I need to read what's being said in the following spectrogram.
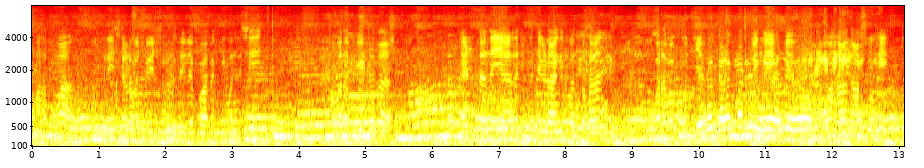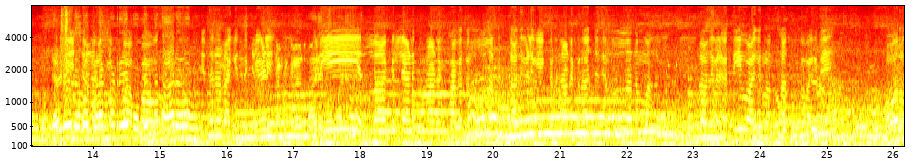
ಮಹಾತ್ಮ ಶ್ರೀ ಶರಣಬಸವೇಶ್ವರ ದಿವ್ಯ ಪಾದಕ್ಕೆ ವಂದಿಸಿ ಅವರ ಪೀಠದ ಎಂಟನೆಯ ಅಧಿಪತಿಗಳಾಗಿರುವಂತಹ ಪರಮ ಪೂಜ್ಯ ದಾಸೋಹಿ ನಿಧನರಾಗಿದ್ದು ಕೇಳಿ ಇಡೀ ಎಲ್ಲ ಕಲ್ಯಾಣ ಕರ್ನಾಟಕ ಭಾಗದ ಎಲ್ಲ ಭಕ್ತಾದಿಗಳಿಗೆ ಕರ್ನಾಟಕ ರಾಜ್ಯದ ಎಲ್ಲ ನಮ್ಮ ಭಕ್ತಾದಿಗಳಿಗೆ ಅತೀವವಾಗಿರುವಂತಹ ದುಃಖವಾಗಿದೆ. ಅವರು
